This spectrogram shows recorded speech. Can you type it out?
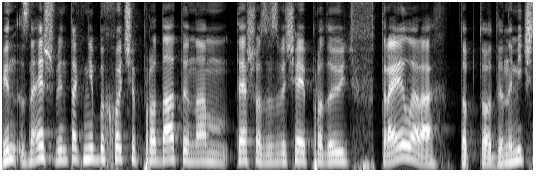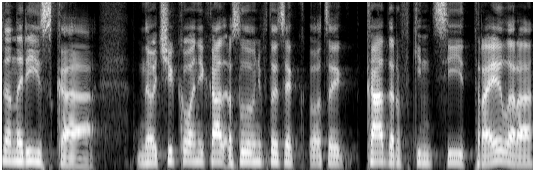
Він, знаєш, він так ніби хоче продати нам те, що зазвичай продають в трейлерах, тобто динамічна нарізка, неочікувані кадри. Особливо мені подобається оцей кадр в кінці трейлера,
